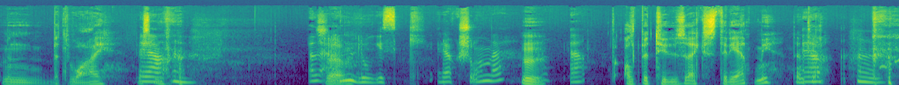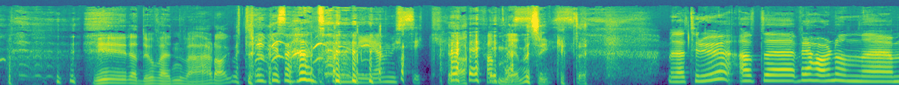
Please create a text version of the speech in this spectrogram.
men but why? Liksom. Ja, det er en logisk reaksjon, det. Mm. Ja. Alt betydde så ekstremt mye den Ja. Mm. Vi redder jo verden hver dag, vet du. Ikke sant? Med musikk. Ja, med musikk. vet du. Men jeg tror at eh, For jeg har noen, eh,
